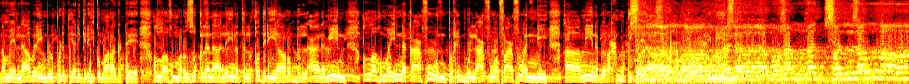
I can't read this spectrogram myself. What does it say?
നമ്മെ എല്ലാവരെയും ഉൾപ്പെടുത്തി അനുഗ്രഹിക്കുമാറാകട്ടെ. റബ്ബൽ ആലമീൻ. അള്ളാഹുമ്മ ഇന്നക അഫൂൻ തുഹിബ്ബുൽ അഫ്വ ഫഅഫു عني آمين برحمتك يا أرحم الراحمين محمد صلى الله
